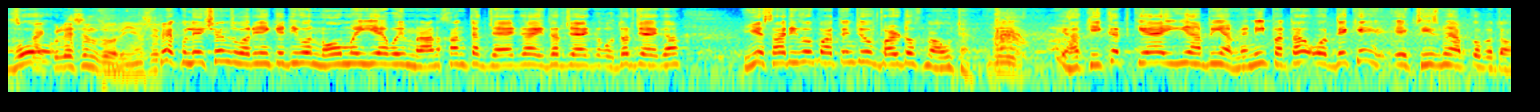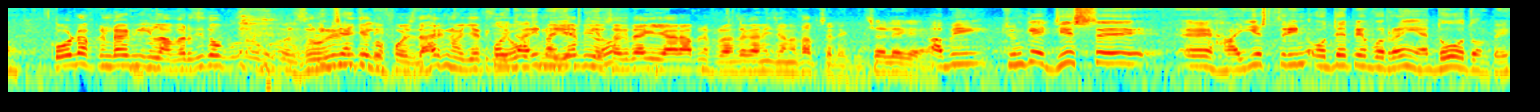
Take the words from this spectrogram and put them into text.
वो स्पेकुलेशन हो रही हैं स्पेकुलेशन हो रही हैं कि जी वो नौ मई है वो इमरान खान तक जाएगा इधर जाएगा उधर जाएगा। ये सारी वो बातें जो वर्ड ऑफ़ माउथ हैं। ये हकीकत क्या है ये अभी हमें नहीं पता। और देखें एक चीज़ मैं आपको बताऊँ। कोड ऑफ़ कंडक्ट की खिलाफ वर्जी तो ज़रूरी नहीं कि Exactly. फौजदारी नोयत की हो फौजदारी उसमें ये भी हो हो। सकता है कि यार आपने फलां जगह नहीं जाना था अब चलेगी। चले गए अभी क्योंकि जिस हाईएस्ट तरीन अहदे पे वो रहे हैं दो अहदों पे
